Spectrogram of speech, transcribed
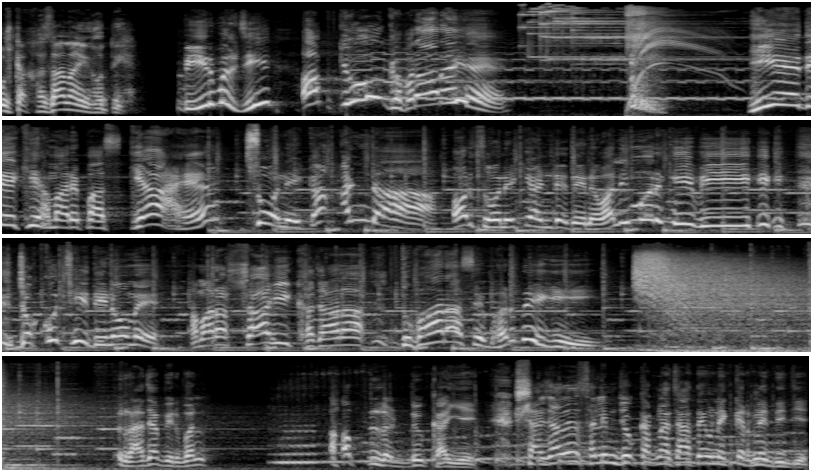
उसका खजाना ही होती है। बीरबल जी, आप क्यों घबरा रहे हैं? ये देखिए हमारे पास क्या है, सोने का अंडा और सोने के अंडे देने वाली मुर्गी भी, जो कुछ ही दिनों में हमारा शाही खजाना दोबारा से भर देगी। राजा बीरबल, आप लड्डू खाइए। शहजादे सलीम जो करना चाहते हैं उन्हें करने दीजिए।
